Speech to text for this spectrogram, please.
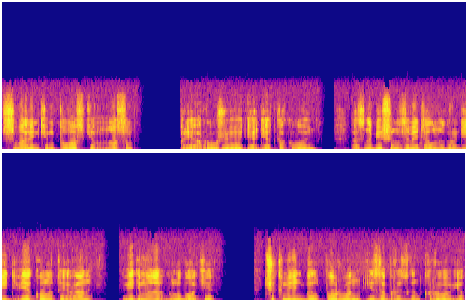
с маленьким плоским носом, при оружии и одет как воин. Азнабишин заметил на груди две колотые раны, видимо, глубокие. Чекмень был порван и забрызган кровью.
